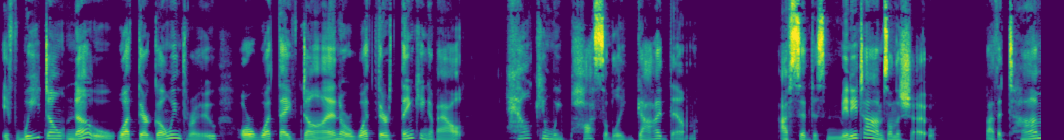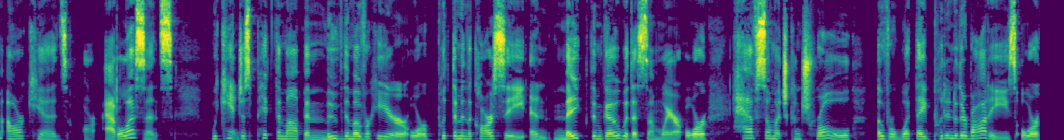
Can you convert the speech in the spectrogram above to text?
If we don't know what they're going through or what they've done or what they're thinking about, how can we possibly guide them? I've said this many times on the show. By the time our kids are adolescents, we can't just pick them up and move them over here or put them in the car seat and make them go with us somewhere or have so much control over what they put into their bodies or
